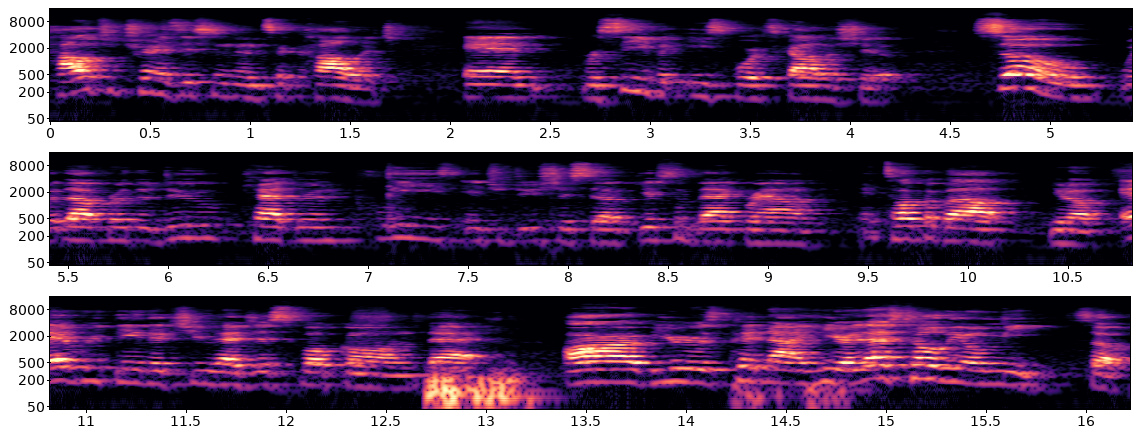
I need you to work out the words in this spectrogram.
how to transition into college and receive an esports scholarship. So, without further ado, Catherine, please introduce yourself, give some background, and talk about you know everything that you had just spoke on that our viewers could not hear, and that's totally on me. So,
